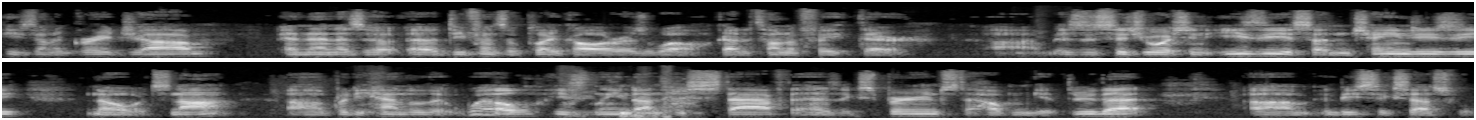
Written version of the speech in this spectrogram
He's done a great job and then as a, a, defensive play caller as well. Got a ton of faith there. Uh, is the situation easy? Is sudden change easy? No, it's not. Uh, but he handled it well. He's leaned on his staff that has experience to help him get through that um, and be successful.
